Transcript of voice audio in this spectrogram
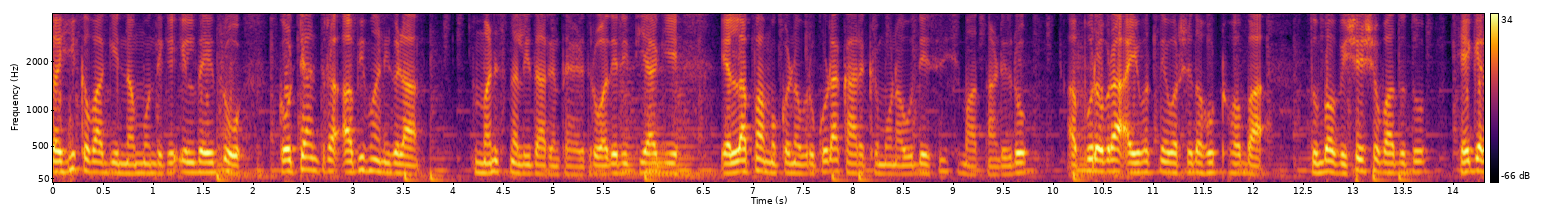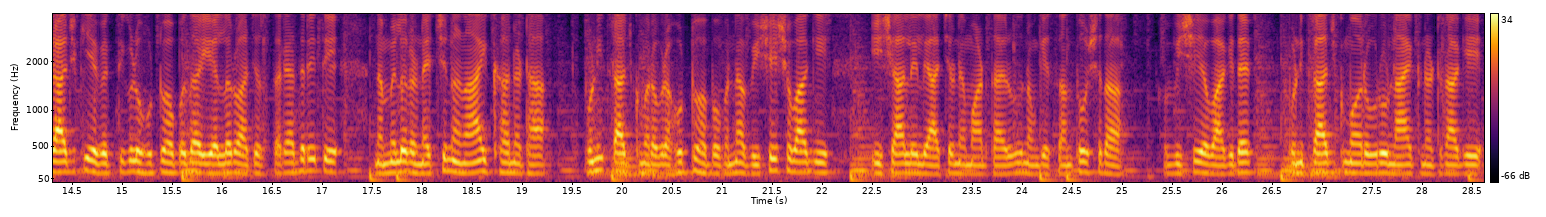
ದೈಹಿಕವಾಗಿ ನಮ್ಮೊಂದಿಗೆ ಇಲ್ಲದೇ ಇದ್ರೂ ಕೋಟ್ಯಾಂತರ ಅಭಿಮಾನಿಗಳ ಮನಸ್ಸಿನಲ್ಲಿದ್ದಾರೆ ಅಂತ ಹೇಳಿದರು. ಅದೇ ರೀತಿಯಾಗಿ ಯಲ್ಲಪ್ಪ ಮುಕ್ಕಣ್ಣವರು ಕೂಡ ಕಾರ್ಯಕ್ರಮವನ್ನು ಉದ್ದೇಶಿಸಿ ಮಾತನಾಡಿದರು. ಅಪ್ಪುರವರ ಐವತ್ತನೇ ವರ್ಷದ ಹುಟ್ಟುಹಬ್ಬ ತುಂಬ ವಿಶೇಷವಾದದ್ದು. ಹೇಗೆ ರಾಜಕೀಯ ವ್ಯಕ್ತಿಗಳು ಹುಟ್ಟುಹಬ್ಬದ ಎಲ್ಲರೂ ಆಚರಿಸ್ತಾರೆ. ಅದೇ ರೀತಿ ನಮ್ಮೆಲ್ಲರ ನೆಚ್ಚಿನ ನಾಯಕ ನಟ ಪುನೀತ್ ರಾಜ್ಕುಮಾರ್ ಅವರ ಹುಟ್ಟುಹಬ್ಬವನ್ನು ವಿಶೇಷವಾಗಿ ಈ ಶಾಲೆಯಲ್ಲಿ ಆಚರಣೆ ಮಾಡ್ತಾ ಇರುವುದು ನಮಗೆ ಸಂತೋಷದ ವಿಷಯವಾಗಿದೆ. ಪುನೀತ್ ರಾಜ್ಕುಮಾರ್ ಅವರು ನಾಯಕ ನಟರಾಗಿ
